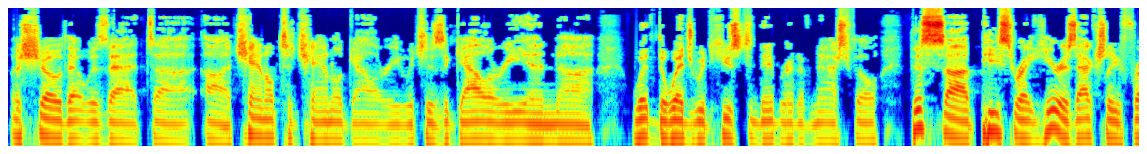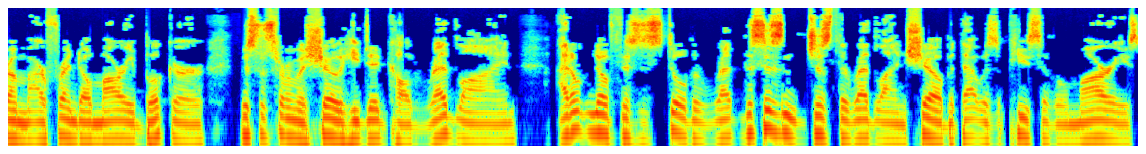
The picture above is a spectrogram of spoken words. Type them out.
a show that was at uh, uh, channel to channel gallery which is a gallery in uh, with the wedgewood houston neighborhood of nashville. This uh, piece right here is actually from our friend omari booker. This was from a show he did called redline i don't know if this is still the red this isn't just the redline show but that was a piece of omari's.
